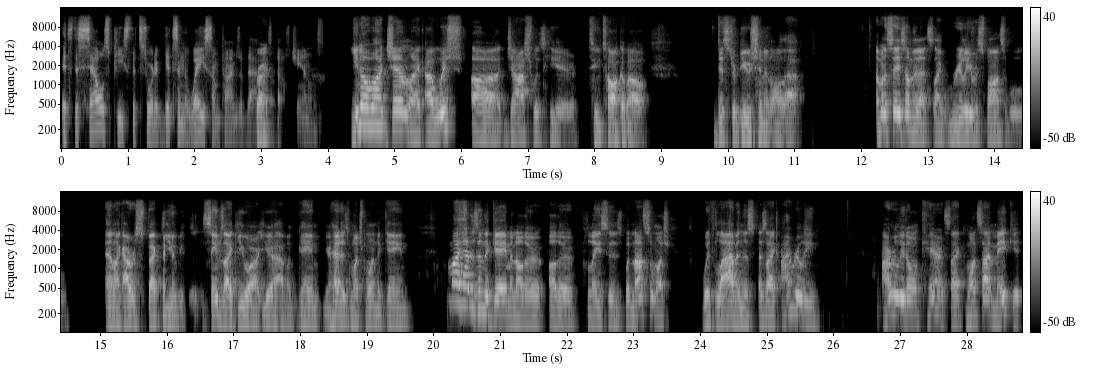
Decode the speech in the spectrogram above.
it's the sales piece that sort of gets in the way sometimes of that right channels you know what jim like i wish uh josh was here to talk about distribution and all that i'm going to say something that's like really responsible and like I respect you because it seems like you are you have a game. Your head is much more in the game. My head is in the game and other other places, but not so much with lab and this. As like I really, I really don't care. It's like once I make it,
